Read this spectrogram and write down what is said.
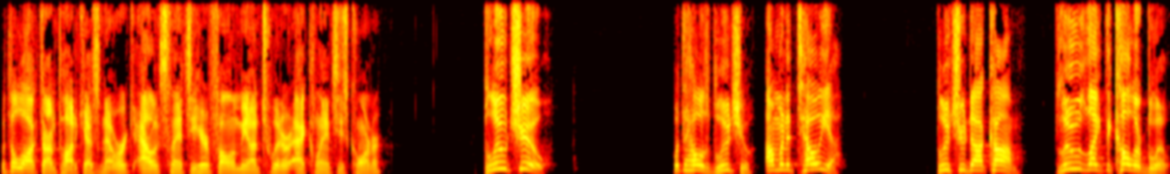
with the Locked On Podcast Network. Alex Clancy here. Follow me on Twitter at Clancy's Corner. Blue Chew. What the hell is Blue Chew? I'm going to tell you. BlueChew.com. Blue like the color blue.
